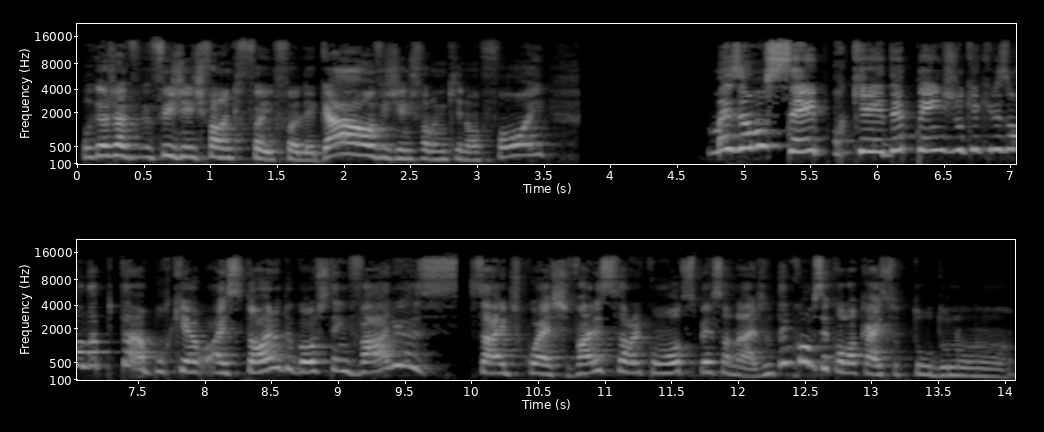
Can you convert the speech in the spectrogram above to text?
Porque eu já vi, vi gente falando que foi, foi legal, vi gente falando que não foi. Mas eu não sei, porque depende do que, que eles vão adaptar. Porque a, história do Ghost tem várias side quests, várias histórias com outros personagens. Não tem como você colocar isso tudo num,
